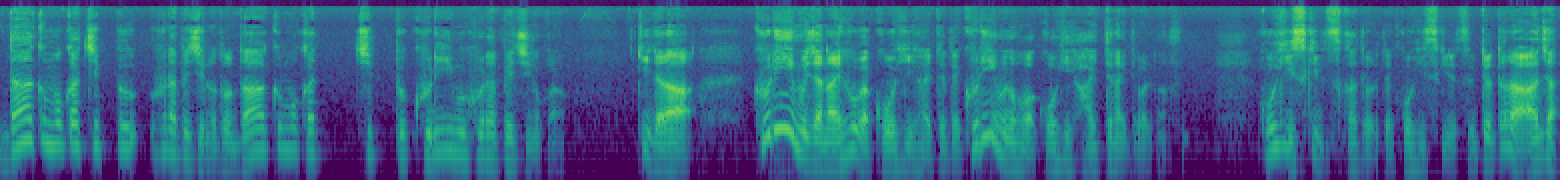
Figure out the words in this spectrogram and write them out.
ダークモカチップフラペチーノとダークモカチップクリームフラペチーノかな。聞いたら、クリームじゃない方がコーヒー入ってて、クリームの方はコーヒー入ってないって言われたんです。コーヒー好きですか？って言われて、コーヒー好きですって言ったら、あ、じゃあ、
